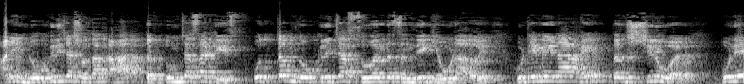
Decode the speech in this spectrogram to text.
आणि नोकरीच्या शोधात आहात तर तुमच्यासाठीच उत्तम नोकरीच्या सुवर्ण संधी घेऊन आलोय. कुठे मिळणार आहे? तर शिरवळ पुणे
